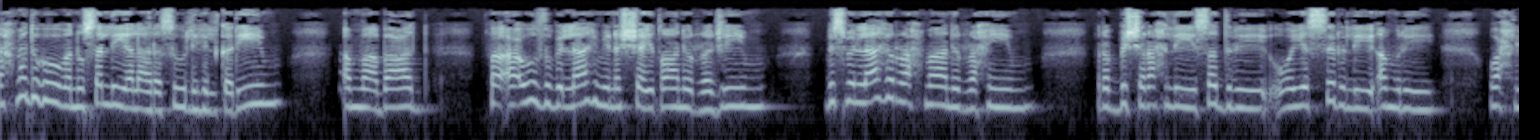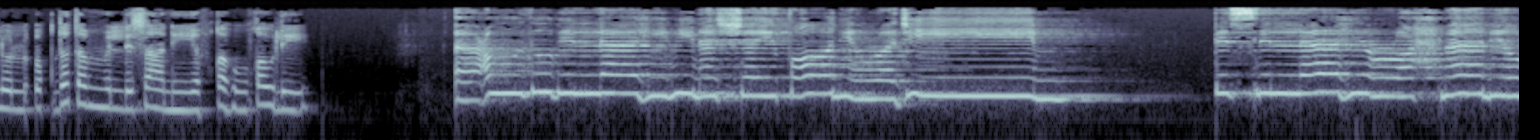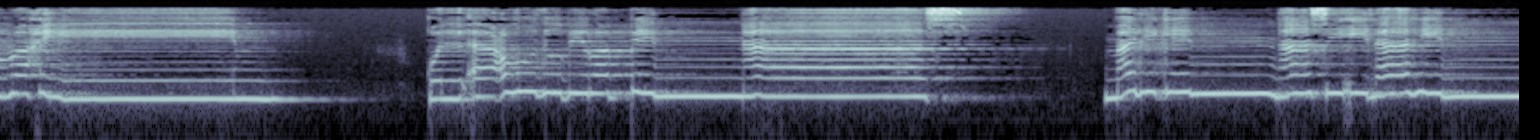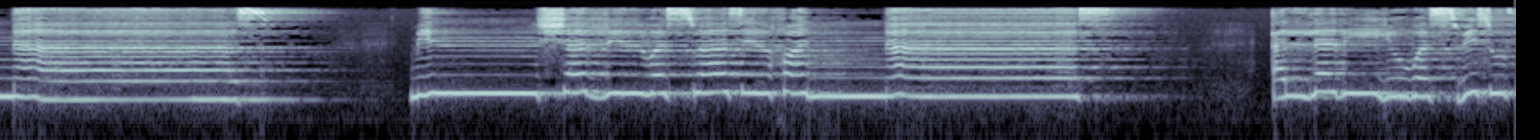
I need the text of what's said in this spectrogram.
نحمد ونسلی علی رسول کریم اما بعد فاعوذ باللہ من الشیطان الرجیم بسم اللہ الرحمٰن الرحیم ربش رحلی صدری ویسر علی عمری وحل العقدم السانی یفق قولی اعوذ باللہ من الشیطان الرجیم بسم اللہ الرحمن الرحیم قل اعوذ برب الناس ملک الناس الہ الناس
